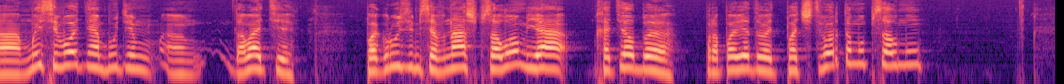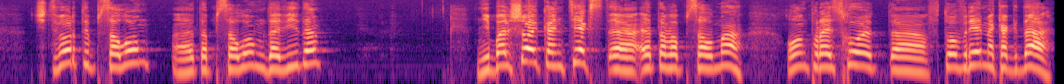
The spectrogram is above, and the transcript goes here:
А, мы сегодня будем, а, давайте погрузимся в наш псалом. Я хотел бы проповедовать по четвертому псалму. Четвертый псалом а, – это псалом Давида. Небольшой контекст этого псалма, он происходит в то время, когда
